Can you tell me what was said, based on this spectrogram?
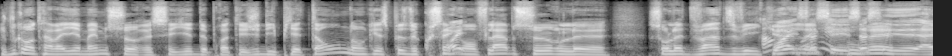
J'ai vu qu'on travaillait même sur essayer de protéger des piétons, donc une espèce de coussin Oui. gonflable sur le sur le devant du véhicule. Ah oui, ça, c'est à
